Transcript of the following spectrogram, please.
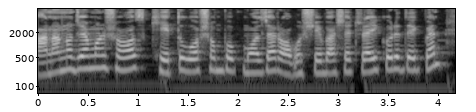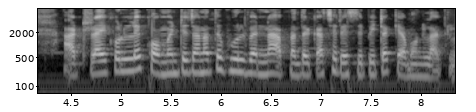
বানানো যেমন সহজ, খেতেও অসম্ভব মজার, অবশ্যই বাসায় ট্রাই করে দেখবেন। আর ট্রাই করলে কমেন্টে জানাতে ভুলবেন না, আপনাদের কাছে রেসিপিটা কেমন লাগল।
